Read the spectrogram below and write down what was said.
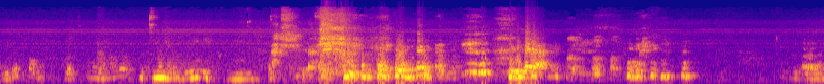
Beautiful. What's going on? It's in weenie clean. Yeah. Uh,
